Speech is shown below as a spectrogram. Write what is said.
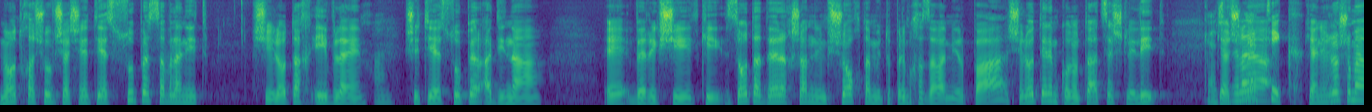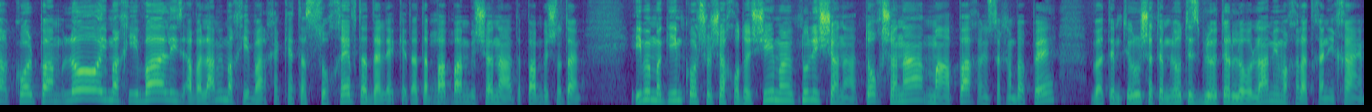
מאוד חשוב שהשיננית תהיה סופר סבלנית, שהיא לא תכאיב להם, נכון. שתהיה סופר עדינה ורגשית, כי זאת הדרך שלנו למשוך את המטופלים חזרה למרפאה, שלא תהיה להם קונוטציה שלילית. כן, שזה לא השומע- יעתיק. כי אני לא שומע כל פעם, לא, היא מכאיבה לי, אבל למה היא מכאיבה לך? כי אתה סוחב את הדלקת, אתה פעם פעם בשנה, אתה פעם בשנתיים. אם הם מגיעים כל שלושה חודשים, הם תנו לי שנה. תוך שנה, מהפך אני עושה לכם בפה, ואתם תראו שאתם לא תסבלו יותר לעולם ממחלת חניכיים.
